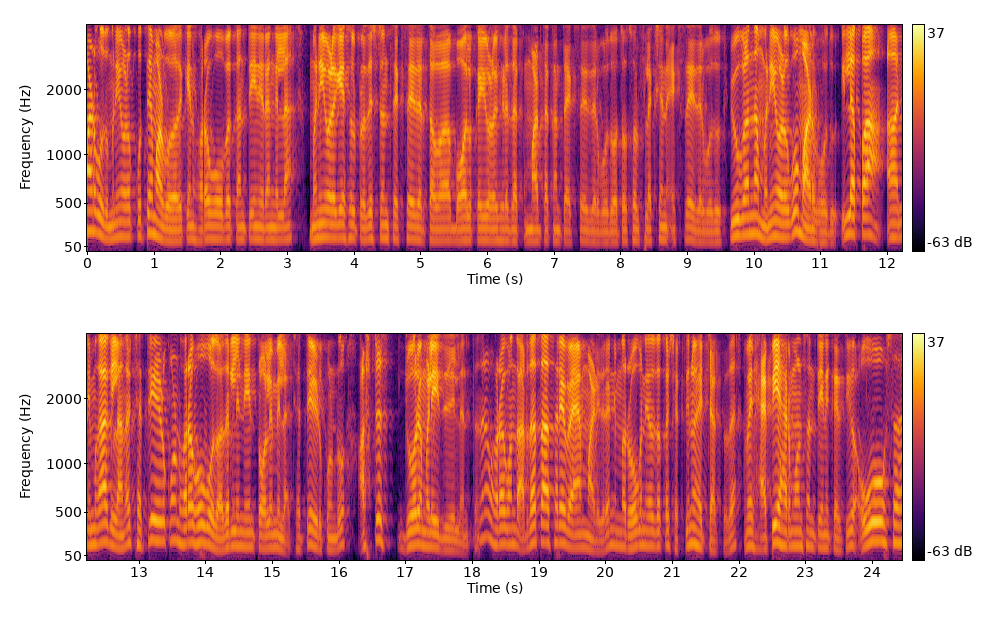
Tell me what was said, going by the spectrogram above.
ಮಾಡಬಹುದು ಮನೆಯೊಳಗೆ ಕೂತೇ ಮಾಡಬಹುದು ಅದಕ್ಕೇನು ಹೊರಗೆ ಹೋಗ್ಬೇಕಂತ ಏನಿರಂಗಿಲ್ಲ. ಮನೆಯೊಳಗೆ ಸ್ವಲ್ಪ ರೆಸಿಸ್ಟೆನ್ಸ್ ಎಕ್ಸಸೈಸ್ ಇರ್ತಾವ ಬಾಲ್ ಕೈಯೊಳಗೆ ಹಿಡಿದ ಮಾಡ್ತಕ್ಕಂಥ ಎಕ್ಸಸೈಸ್ ಇರ್ಬೋದು ಅಥವಾ ಸ್ವಲ್ಪ ಫ್ಲೆಕ್ಷನ್ ಎಕ್ಸಸೈಸ್ ಇರ್ಬೋದು ಇವುಗಳನ್ನ ಮನೆಯೊಳಗೂ ಮಾಡಬಹುದು. ಇಲ್ಲಪ್ಪ ನಿಮ್ಗಾಗಿಲ್ಲ ಅಂದ್ರೆ ಛತ್ರಿ ಹಿಡ್ಕೊಂಡು ಹೊರಗೆ ಹೋಗ್ಬೋದು ಅದರಿಂದ ಏನು ಪ್ರಾಬ್ಲಮ್ ಇಲ್ಲ. ಛತ್ರಿ ಹಿಡ್ಕೊಂಡು ಅಷ್ಟು ಜೋರೆ ಮಳೆ ಇದ್ದಿದ್ದಿಲ್ಲ ಅಂತಂದ್ರೆ ಹೊರಗೆ ಒಂದು ಅರ್ಧ ತಾಸರೇ ವ್ಯಾಯಾಮ ಮಾಡಿದ್ರೆ ನಿಮ್ಮ ರೋಗ ನಿರೋಧಕ ಶಕ್ತಿನೂ ಹೆಚ್ಚಾಗ್ತದೆ. ಆಮೇಲೆ ಹ್ಯಾಪಿ ಹಾರ್ಮೋನ್ಸ್ ಅಂತ ಏನು ಕರಿತೀವಿ ಅವು ಸಹ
